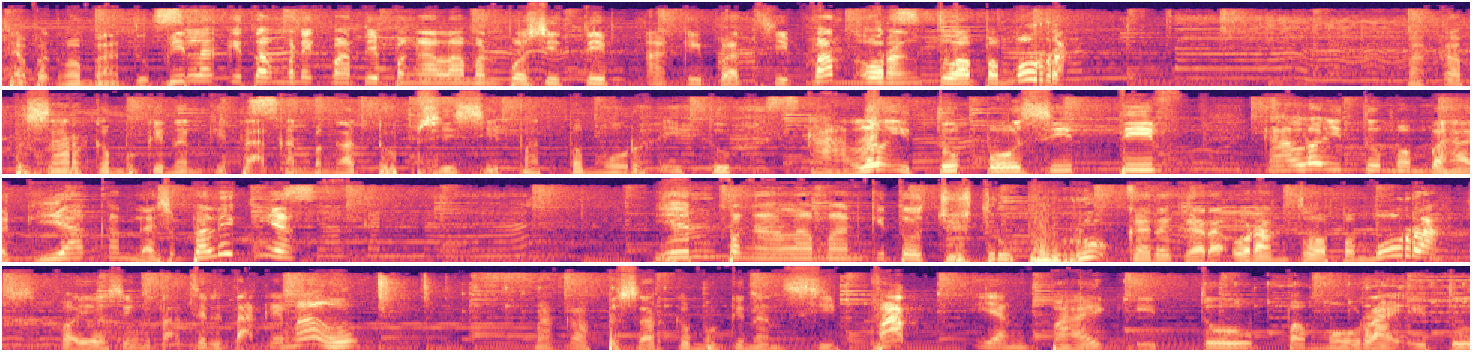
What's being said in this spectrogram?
dapat membantu bila kita menikmati pengalaman positif akibat sifat orang tua pemurah. Maka besar kemungkinan kita akan mengadopsi sifat pemurah itu kalau itu positif, kalau itu membahagiakan. Lah sebaliknya, yen pengalaman kita justru buruk gara-gara orang tua pemurah kaya sing tak ceritake mau maka besar kemungkinan sifat yang baik itu pemurah itu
